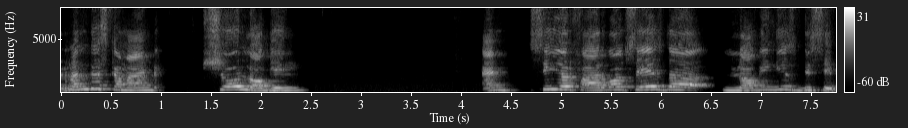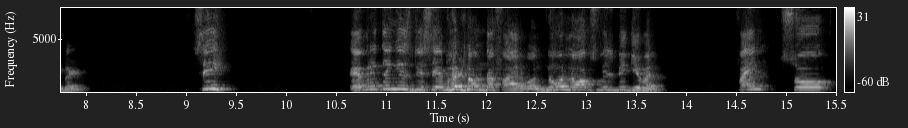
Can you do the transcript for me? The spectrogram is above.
Run this command, show logging, and see your firewall says the logging is disabled. See, everything is disabled on the firewall. No logs will be given. Fine. So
